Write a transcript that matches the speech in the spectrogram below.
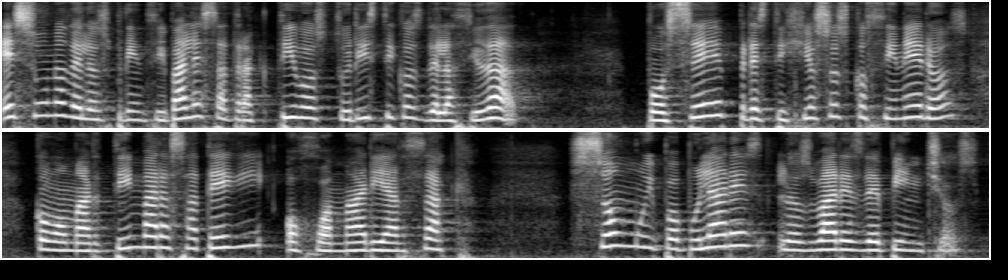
es uno de los principales atractivos turísticos de la ciudad. Posee prestigiosos cocineros como Martín Barasategui o Juan María Arzac. Son muy populares los bares de pinchos,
